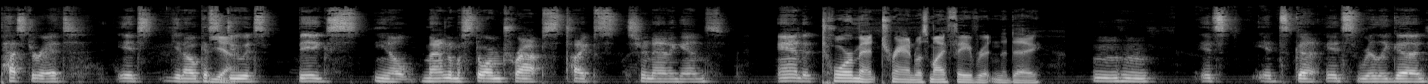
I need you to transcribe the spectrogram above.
pester it, it's you know gets Yeah. to do its big you know Magma Storm traps types shenanigans, and it Torment Tran was my favorite in the day. Mm-hmm. it's it's good. It's really good.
